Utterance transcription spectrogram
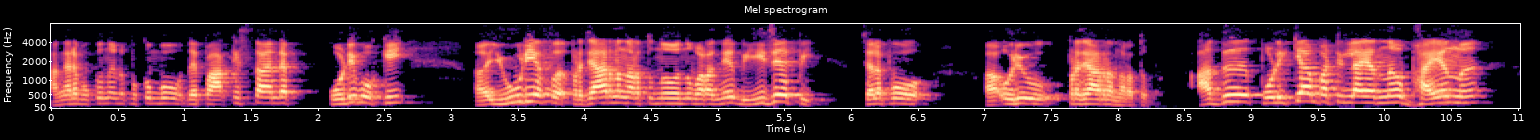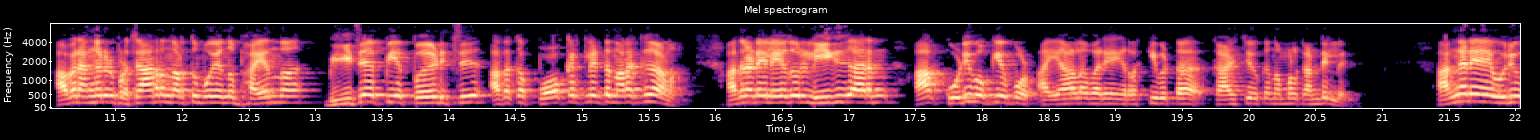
അങ്ങനെ പൊക്കുന്ന പൊക്കുമ്പോൾ പാകിസ്ഥാന്റെ കൊടി പൊക്കി യു ഡി എഫ് പ്രചാരണം നടത്തുന്നു എന്ന് പറഞ്ഞ് ബി ജെ പി ചിലപ്പോൾ ഒരു പ്രചാരണം നടത്തും. അത് പൊളിക്കാൻ പറ്റില്ല എന്ന് ഭയന്ന് അവരങ്ങനെ ഒരു പ്രചാരണം നടത്തുമ്പോൾ എന്ന് ഭയന്ന് ബി ജെ പിയെ പേടിച്ച് അതൊക്കെ പോക്കറ്റിലിട്ട് നടക്കുകയാണ്. അതിനിടയിൽ ഏതൊരു ലീഗുകാരൻ ആ കൊടി പൊക്കിയപ്പോൾ അയാളെ വരെ ഇറക്കി വിട്ട കാഴ്ചയൊക്കെ നമ്മൾ കണ്ടില്ലേ? അങ്ങനെ ഒരു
